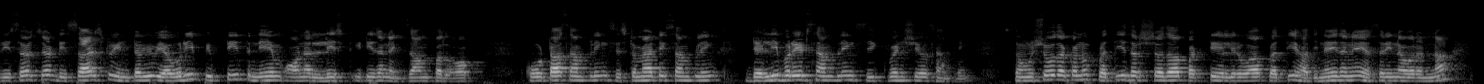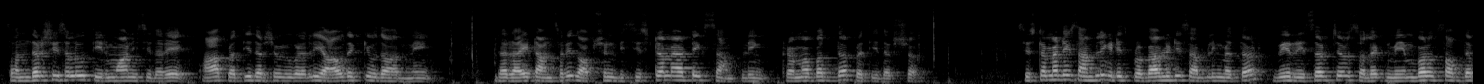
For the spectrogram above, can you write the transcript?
researcher decides to interview every 15th name on a list, it is an example of quota sampling, systematic sampling, deliberate sampling, sequential sampling. ಸಂಶೋಧಕನು ಪ್ರತಿ ದರ್ಶದ ಪಟ್ಟಿಯಲ್ಲಿರುವ ಪ್ರತಿ ಹದಿನೈದನೇ ಹೆಸರಿನವರನ್ನು ಸಂದರ್ಶಿಸಲು ತೀರ್ಮಾನಿಸಿದರೆ ಆ ಪ್ರತಿ ದರ್ಶಕಗಳಲ್ಲಿ ಯಾವುದಕ್ಕೆ ಉದಾಹರಣೆ the right answer is option B systematic sampling ಕ್ರಮಬದ್ಧ Pratidarsha. Systematic sampling, it is probability sampling method where researchers select members of the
